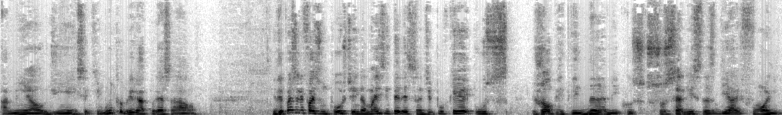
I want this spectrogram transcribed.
A minha audiência aqui. Muito obrigado por essa aula. E depois ele faz um post ainda mais interessante, porque os jovens dinâmicos, socialistas de iPhone,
